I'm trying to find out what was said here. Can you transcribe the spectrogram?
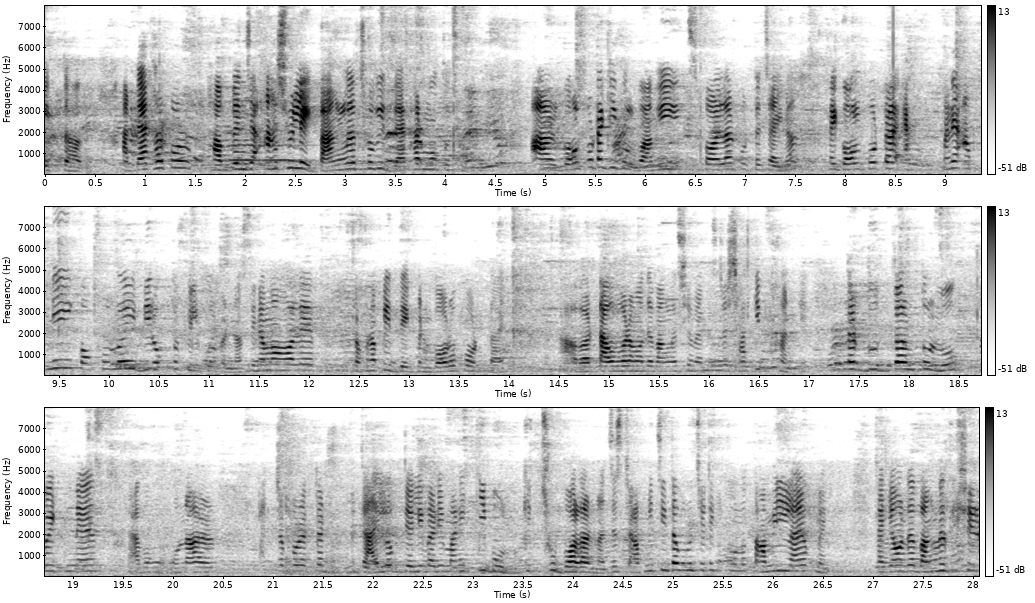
দেখতে হবে। আর দেখার পর ভাববেন যে আসলেই বাংলা ছবি দেখার মতো ছবি। আর গল্পটা কি বলব? আমি স্পয়লার করতে চাই না। তাই গল্পটা মানে আপনি কখনোই বিরক্ত ফিল করবেন না। সিনেমা হলে যখন আপনি দেখবেন বড় পর্দায় আবার তাও আবার আমাদের বাংলাদেশের ম্যাজিস্টার শাকিব খানকে। তার দুর্দান্ত লুক ফিটনেস এবং ওনার একটার পর একটা ডায়লগ ডেলিভারি মানে কি বলব, কিচ্ছু বলার না। জাস্ট আপনি চিন্তা করুন যে এটা কি কোনো তামিল নায়ক নাকি? নাকি আমাদের বাংলাদেশের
